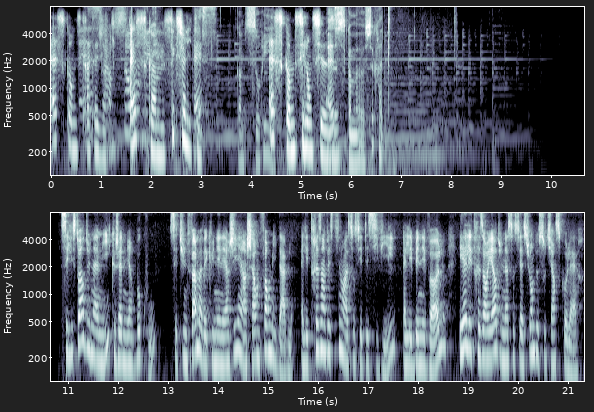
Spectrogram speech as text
S comme stratégie. S comme sexualité. S comme sourire. S comme silencieuse. S comme euh, secrète. C'est l'histoire d'une amie que j'admire beaucoup. C'est une femme avec une énergie et un charme formidables. Elle est très investie dans la société civile, elle est bénévole et elle est trésorière d'une association de soutien scolaire.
